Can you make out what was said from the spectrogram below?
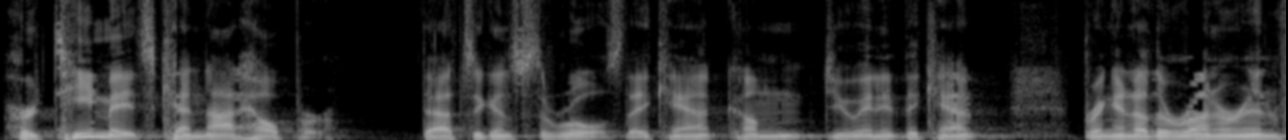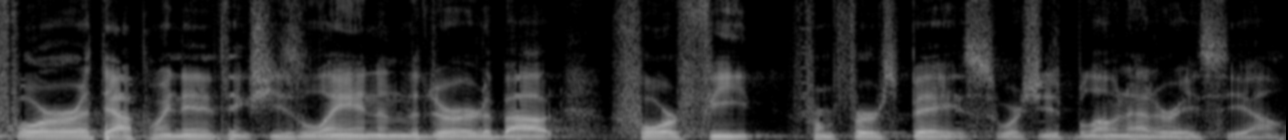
Her teammates cannot help her. That's against the rules. They can't come do any, They can't bring another runner in for her at that point, anything. She's laying in the dirt about four feet from first base where she's blown out her ACL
